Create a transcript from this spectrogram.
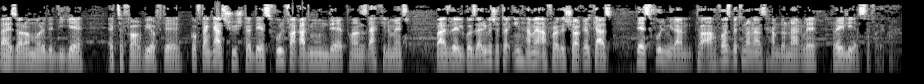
و هزاران مورد دیگه اتفاق بیفته. گفتن که از شوش تا دسفول فقط مونده 15 کیلومتر و از ریل گذاری بشه تا این همه افراد شاغل که از دسفول میرن تا اهواز بتونن از حمل و نقل ریلی استفاده کنن.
